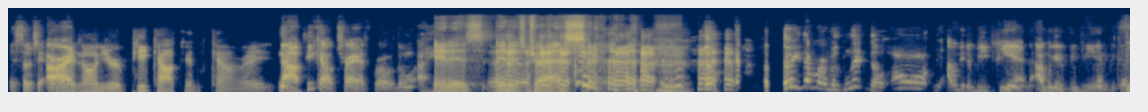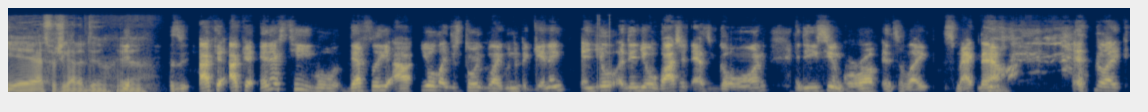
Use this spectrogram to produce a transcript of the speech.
It's so changed. All right. Right on your Peacock account, right? Nah, Peacock trash, bro. Don't, I It is it is trash. it. That word was lit though. Oh, I'm gonna get a VPN. I'm gonna get a VPN because yeah, that's what you gotta do. Yeah. Yeah. Cause I could, I could. NXT will definitely. Uh, you'll like the story like in the beginning, and you'll and then you'll watch it as you go on, and then you see them grow up into like SmackDown. like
